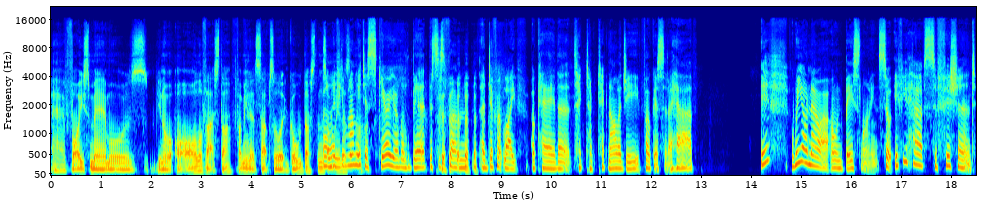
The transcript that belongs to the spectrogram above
uh, voice memos, you know, all of that stuff. I mean, it's absolute gold dust in well, some ways. Well, if you want me to scare you a little bit, this is from a different life, okay? The te- te- technology focus that I have. If we are now our own baseline, so if you have sufficient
